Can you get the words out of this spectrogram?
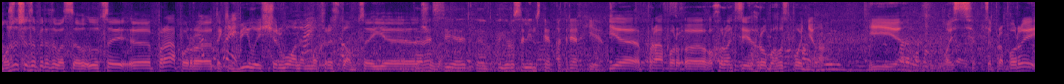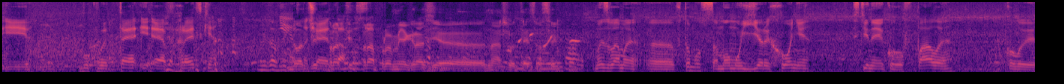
Можна ще запитати вас, оцей е, прапор е, такий білий з червоним хрестом. Це є, Это Россия, э, Иерусалимская патриархия. є прапор е, охоронці гроба Господнього. І ось це прапори і букви Т і Ф грецькі. Ну, Означає під, пра- під тафос. прапором якраз є наш отець Василь. Ми з вами е, в тому самому Єрихоні, стіни якого впали, коли е,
